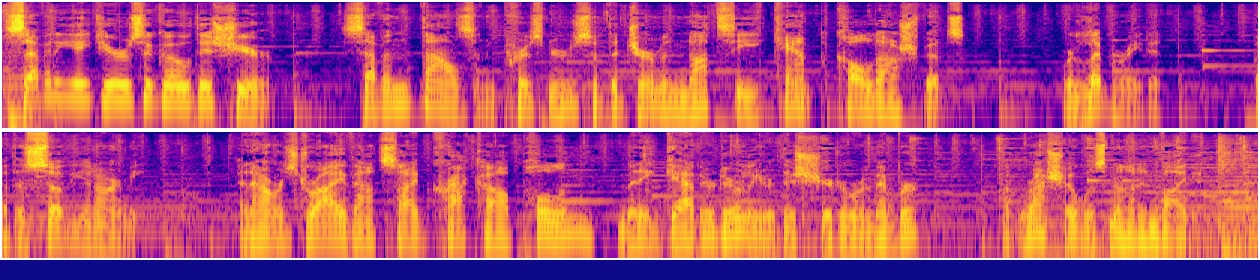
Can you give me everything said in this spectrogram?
78 years ago this year, 7,000 prisoners of the German Nazi camp called Auschwitz were liberated by the Soviet Army. An hour's drive outside Krakow, Poland, many gathered earlier this year to remember, but Russia was not invited.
